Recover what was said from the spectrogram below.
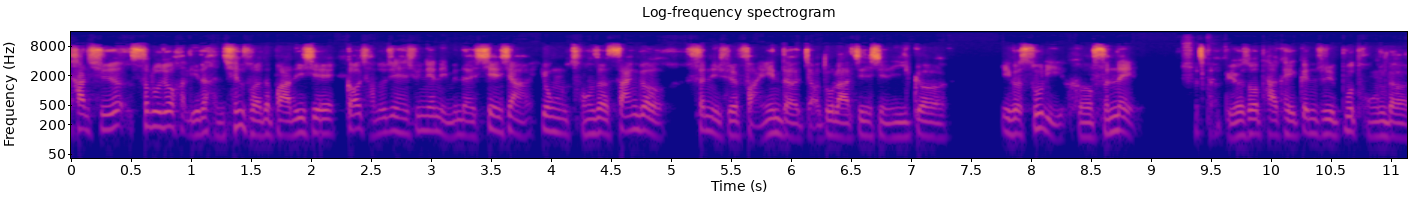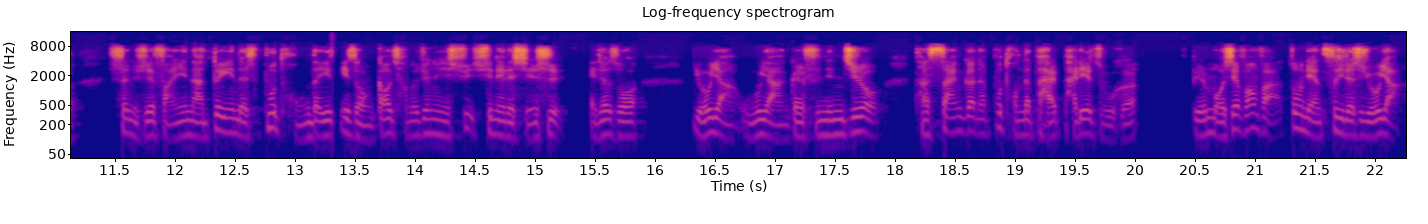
他其实思路就很理得很清楚了，把一些高强度进行训练里面的现象，用从这三个生理学反应的角度来进行一个一个梳理和分类。是的，比如说它可以根据不同的生理学反应呢，对应的是不同的一一种高强度间歇训训练的形式。也就是说，有氧、无氧跟神经肌肉，它三个呢不同的排排列组合。比如某些方法重点刺激的是有氧，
